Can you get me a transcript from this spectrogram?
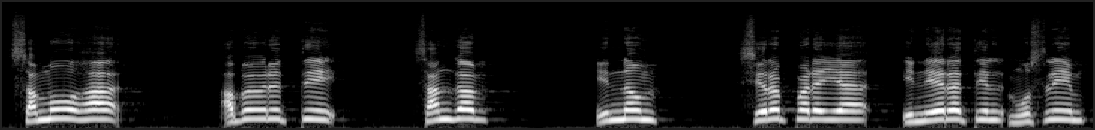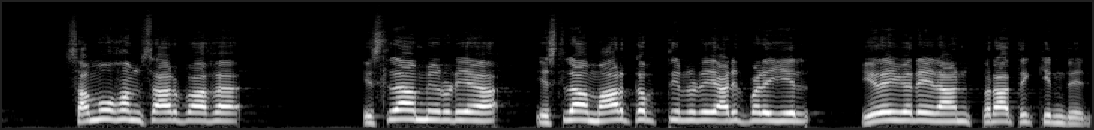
சமூக அபிவிருத்தி சங்கம் இன்னும் சிறப்படைய இந்நேரத்தில் முஸ்லீம் சமூகம் சார்பாக இஸ்லாமியனுடைய இஸ்லாம் மார்க்கத்தினுடைய அடிப்படையில் இறைவனை நான் பிரார்த்திக்கின்றேன்.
